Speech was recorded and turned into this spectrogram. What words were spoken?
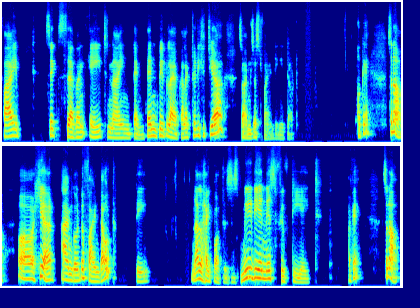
five, six, seven, eight, nine, ten. Ten people I have collected it here. So I'm just finding it out. Okay, so now uh, here I'm going to find out the null hypothesis. Median is 58. Okay, so now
